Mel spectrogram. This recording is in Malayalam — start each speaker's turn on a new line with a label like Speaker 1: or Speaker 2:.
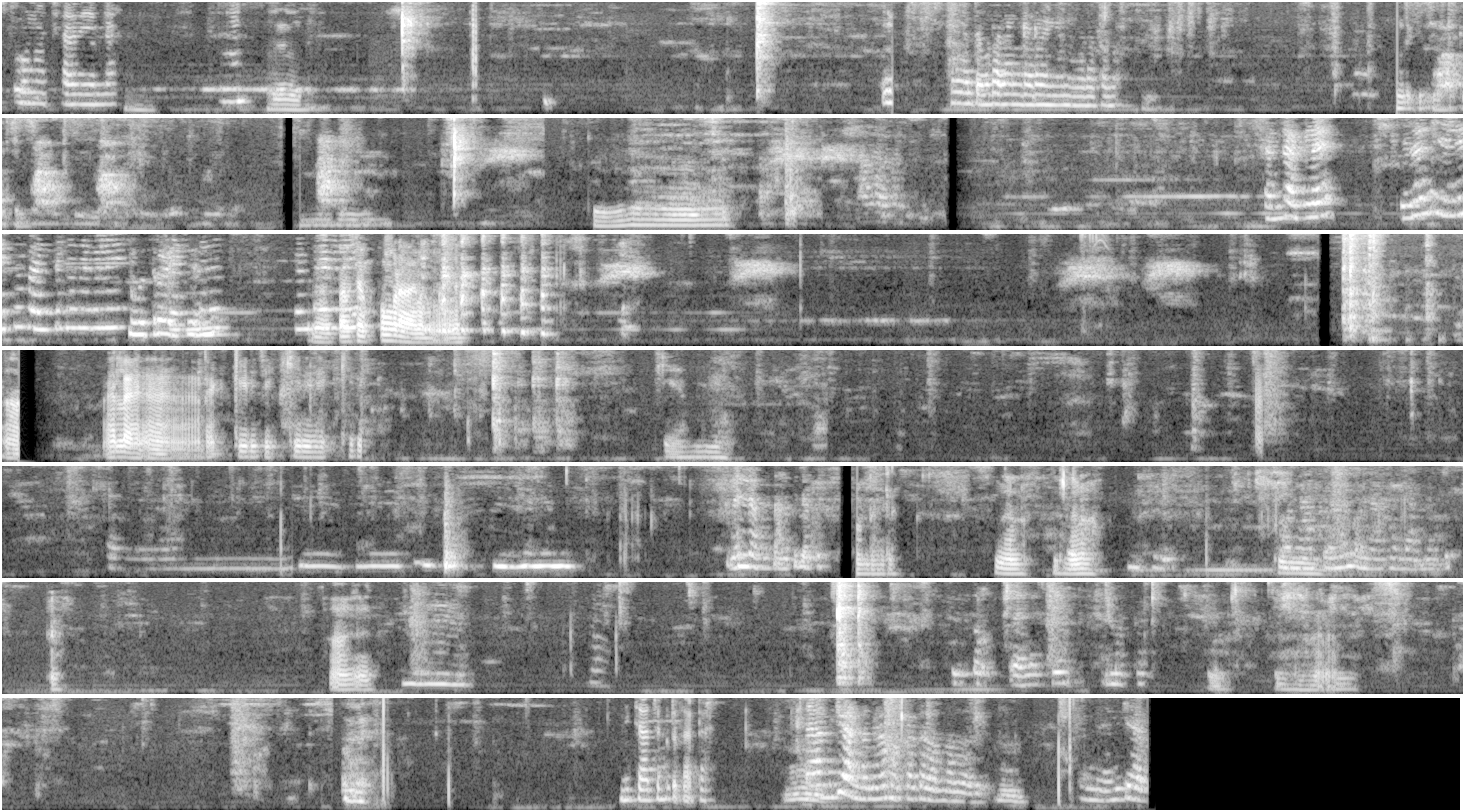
Speaker 1: സ്പൂൺ വെച്ചാൽ മതിയല്ലേ അങ്ങനത്തെ കൂടെ രണ്ടിടം ഇങ്ങനെ കൊടുക്കണം
Speaker 2: കുറച്ച് ഉപ്പും കൂടെ വേണം. അല്ല ചക്കിരി ചിക്കിരി ചക്കിരി.
Speaker 3: തണുപ്പിച്ചോട്ട്
Speaker 2: ആ,
Speaker 3: സൂപ്പർ ഏലക്കയും നമുക്ക്. ഇനി ചാച്ചൻ കൊടുത്താട്ടെ
Speaker 1: എനിക്ക് ഞാൻ മക്കൾക്ക് തന്നത് എനിക്ക്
